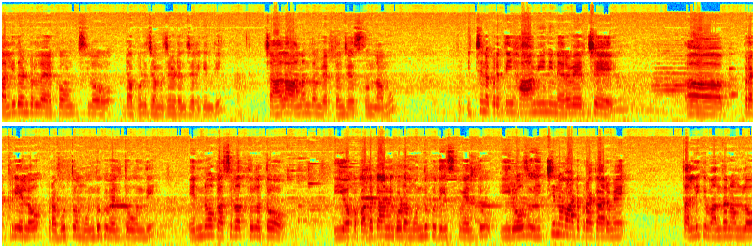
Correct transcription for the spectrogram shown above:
తల్లిదండ్రుల అకౌంట్స్లో డబ్బులు జమ చేయడం జరిగింది. చాలా ఆనందం వ్యక్తం చేస్తున్నాము. ఇచ్చిన ప్రతి హామీని నెరవేర్చే ప్రక్రియలో ప్రభుత్వం ముందుకు వెళ్తూ ఉంది. ఎన్నో కసరత్తులతో ఈ యొక్క పథకాన్ని కూడా ముందుకు తీసుకువెళ్తూ ఈరోజు ఇచ్చిన మాట ప్రకారమే తల్లికి వందనంలో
